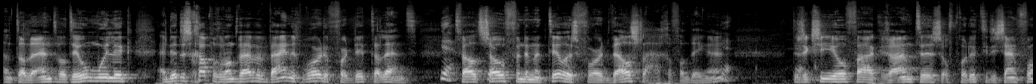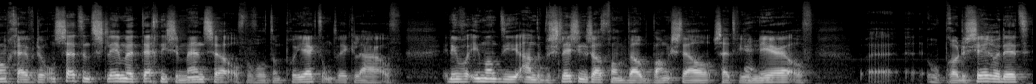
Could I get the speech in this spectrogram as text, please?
een talent, wat heel moeilijk... En dit is grappig, want we hebben weinig woorden voor dit talent. Ja. Terwijl het zo fundamenteel is voor het welslagen van dingen. Dus ik zie heel vaak ruimtes of producten die zijn vormgegeven door ontzettend slimme technische mensen. Of bijvoorbeeld een projectontwikkelaar. Of in ieder geval iemand die aan de beslissing zat van welk bankstel zetten we hier neer. Of eh, hoe produceren we dit.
